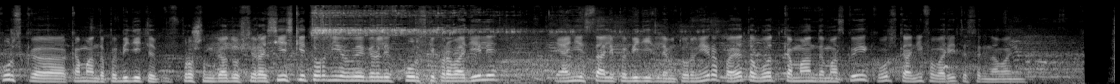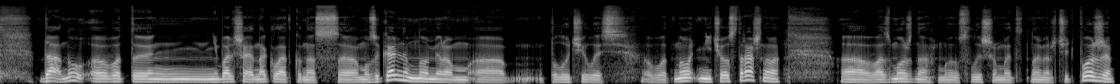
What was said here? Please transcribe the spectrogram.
Курск, э, команда победитель в прошлом году всероссийский турнир выиграли, в Курске проводили. И они стали победителем турнира, поэтому вот команды Москвы и Курска, они фавориты соревнований. Да, ну э, вот э, небольшая накладка у нас с э, музыкальным номером получилась, вот, но ничего страшного, возможно, мы услышим этот номер чуть позже.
